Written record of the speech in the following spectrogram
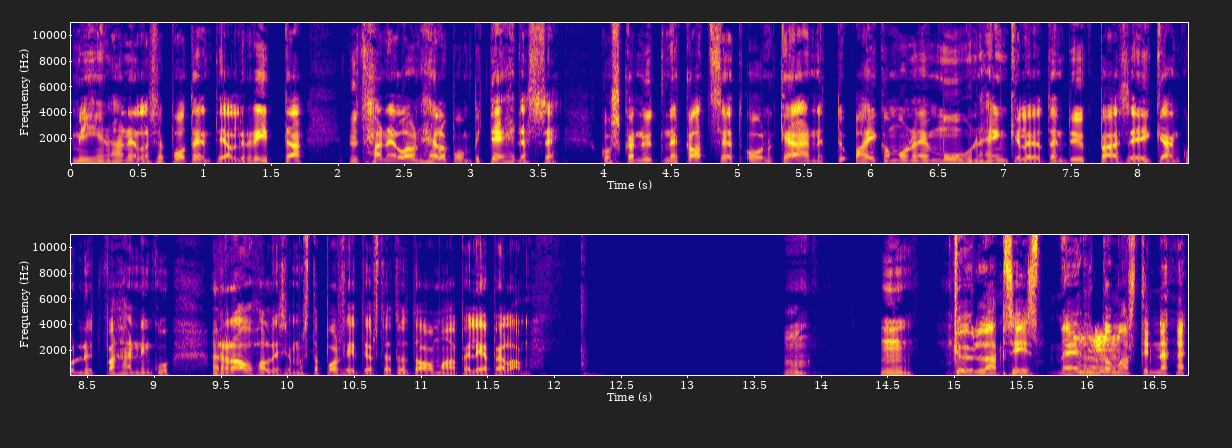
mihin hänellä se potentiaali riittää, nyt hänellä on helpompi tehdä se, koska nyt ne katseet on käännetty aika moneen muuhun henkilöön, joten Dyk pääsee ikään kuin nyt vähän niin kuin rauhallisemmasta positiosta tuota omaa peliä pelaamaan. Mm. Mm. Kyllä, siis ehdottomasti mm. näin,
